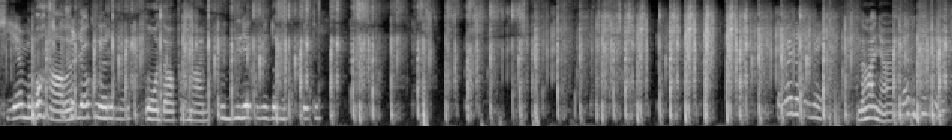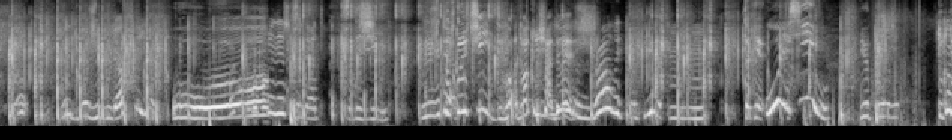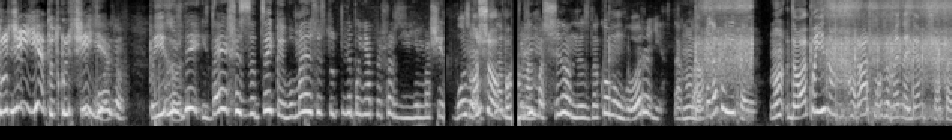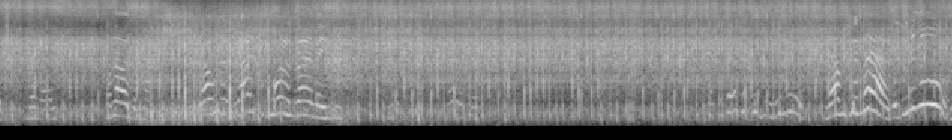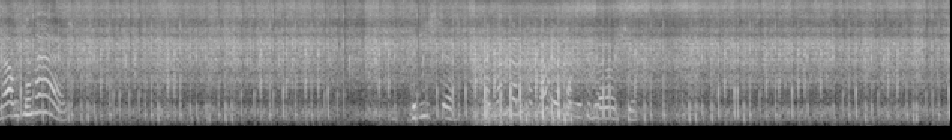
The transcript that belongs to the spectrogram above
щось є, може Погнали. кошельок виринув. О, да, погнали. Тут білети додому купити. Давай доганяй. Доганяємо. Як думаєш, що? Ой, два Жигуля стоять? О, Що не стоять? подожди. Тут ключі, два, два ключа, диви. Ржавий капець. Мгм. Так я... Ой, я сів! Я теж. Тут ключі є, тут ключі є. Прикольно. Поїхали. Подожди, і дай я щось зацикаю, бо в мене щось тут непонятно, що з її машини. Боже, Ну що, погнали? машина в незнакомому городі. Так, Ну а да. куди поїхали? Ну, давай поїдемо в гараж, може ми знайдемо ще тачку. Давай. Вона за мною. Я вже, я гору знаю наизусть. Я вже не. Я вже не. Стріще. Так, нам зараз направо, я помню тут гараж.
